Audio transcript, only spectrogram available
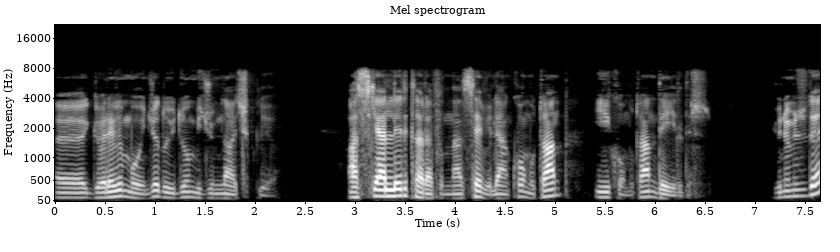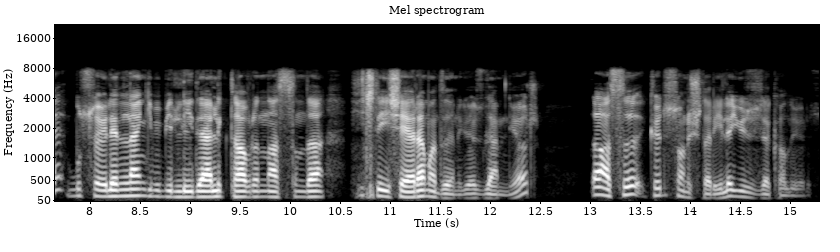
e, görevim boyunca duyduğum bir cümle açıklıyor. Askerleri tarafından sevilen komutan iyi komutan değildir. Günümüzde bu söylenilen gibi bir liderlik tavrının aslında hiç de işe yaramadığını gözlemliyor, dahası kötü sonuçlarıyla yüz yüze kalıyoruz.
